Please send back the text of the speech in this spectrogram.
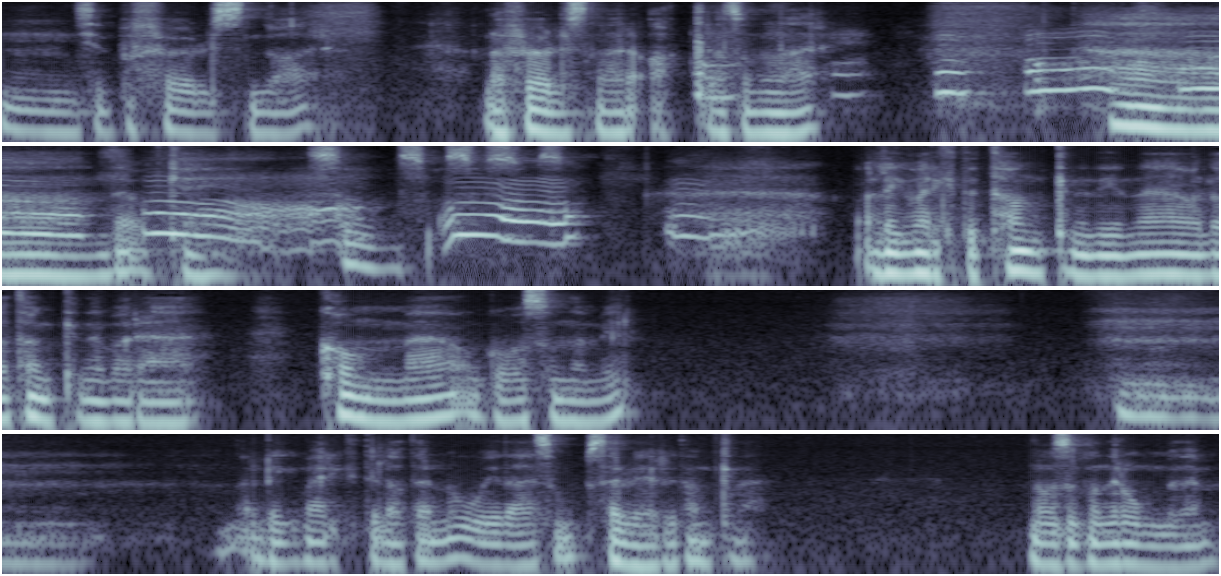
Mm, kjenn på følelsen du har. La følelsen være akkurat som den er. Ah, det er ok. Så, så, så, så. Og legg merke til tankene dine, og la tankene bare komme og gå som de vil. Legg merke til at det er noe i deg som observerer tankene. Noe som kan romme dem.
